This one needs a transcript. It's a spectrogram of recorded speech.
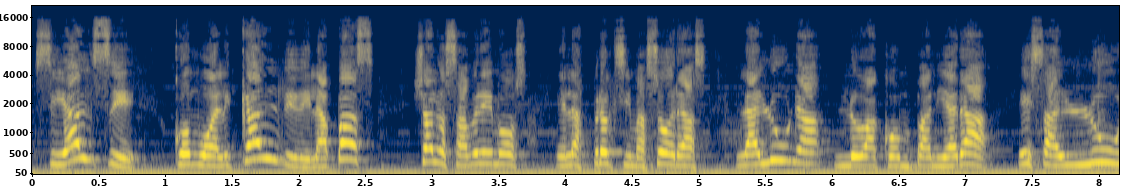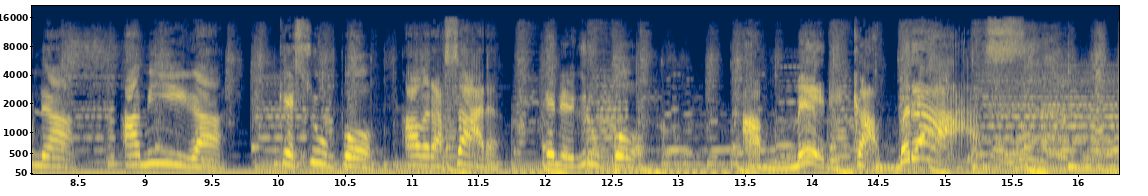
se alce como alcalde de La Paz. Ya lo sabremos en las próximas horas. La luna lo acompañará, esa luna amiga que supo abrazar en el grupo América Brass.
